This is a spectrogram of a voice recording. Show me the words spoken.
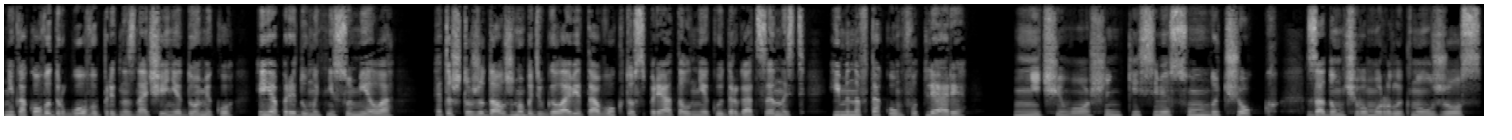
Никакого другого предназначения домику я придумать не сумела. Это что же должно быть в голове того, кто спрятал некую драгоценность именно в таком футляре? «Ничегошеньки себе сундучок», — задумчиво мурлыкнул Жос.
